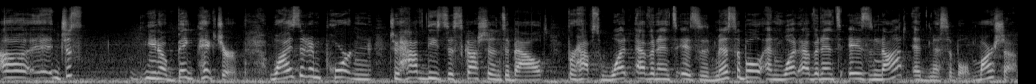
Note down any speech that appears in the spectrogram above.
Uh, just you know, big picture. Why is it important to have these discussions about perhaps what evidence is admissible and what evidence is not admissible? Marcia.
